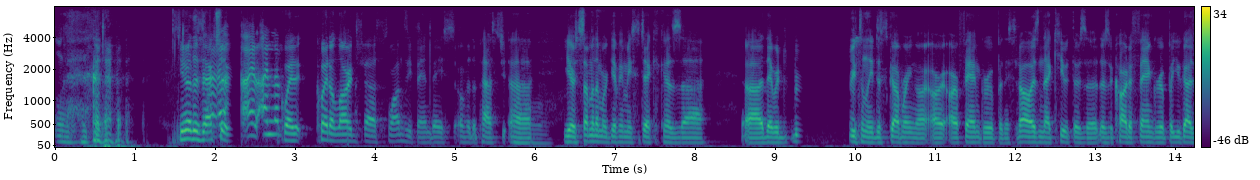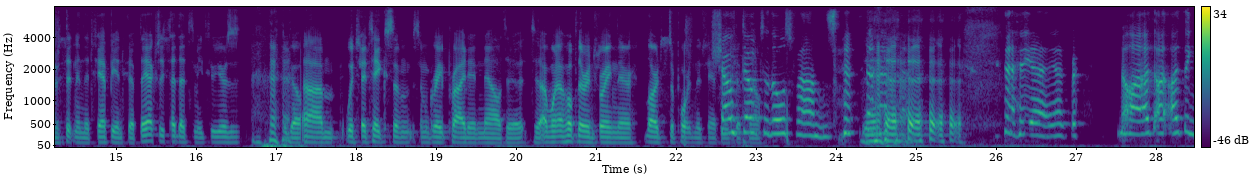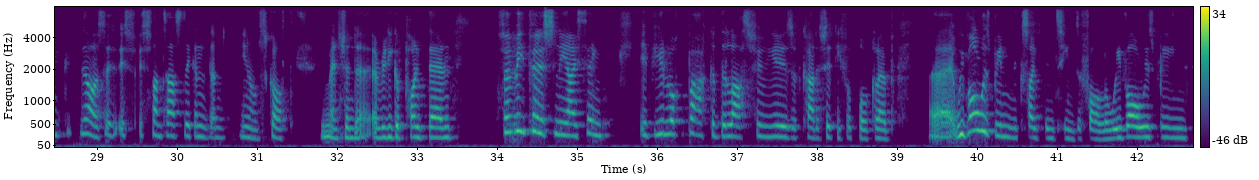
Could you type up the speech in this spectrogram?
You know, there's actually I, I love... quite quite a large uh, Swansea fan base over the past uh, oh. year. Some of them were giving me stick because uh, uh, they were recently discovering our, our, our, fan group, and they said, "Oh, isn't that cute? There's a there's a Cardiff fan group, but you guys are sitting in the championship." They actually said that to me two years ago, um, which I take some some great pride in now. To, to I, want, I hope they're enjoying their large support in the championship. Shout out now. to those fans. yeah, yeah. No, I, I think no, it's, it's, it's fantastic, and, and you know, Scott, you mentioned a, a really good point there. And for me personally, I think if you look back at the last few years of Cardiff City Football Club, uh, we've always been an exciting team to follow. We've always been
